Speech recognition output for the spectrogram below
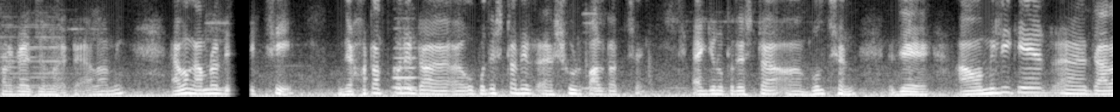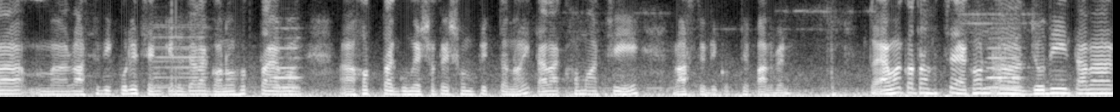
সরকারের জন্য একটা অ্যালার্মিং। এবং আমরা দেখছি যে হঠাৎ করে উপদেষ্টাদের সুর পাল্টাচ্ছে। একজন উপদেষ্টা বলছেন যে আওয়ামী লীগের যারা রাজনীতি করেছেন কিন্তু যারা গণহত্যা এবং হত্যা গুমের সাথে সম্পৃক্ত নয়, তারা ক্ষমা চেয়ে রাজনীতি করতে পারবেন। তো আমার কথা হচ্ছে এখন যদি তারা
